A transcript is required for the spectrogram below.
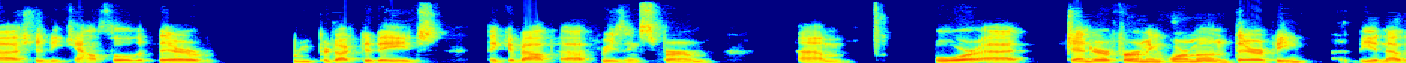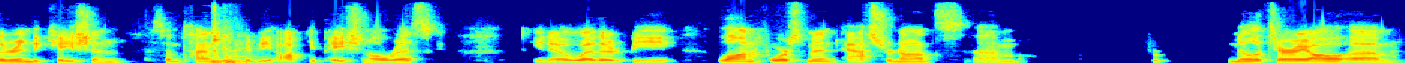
uh, should be counseled if they're reproductive age. Think about uh, freezing sperm. Um, for uh, gender affirming hormone therapy, be another indication. Sometimes it could be occupational risk, you know, whether it be law enforcement, astronauts, um, military, all um,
